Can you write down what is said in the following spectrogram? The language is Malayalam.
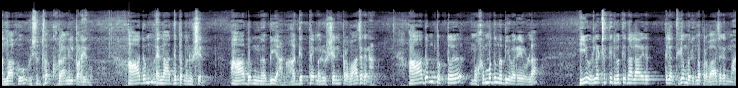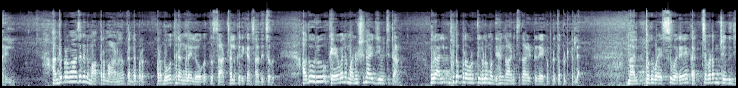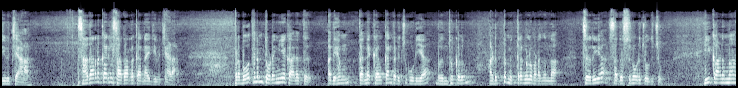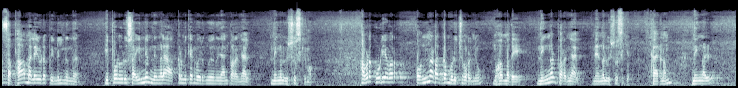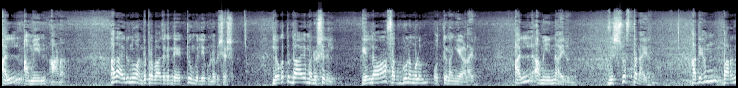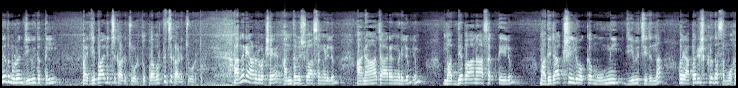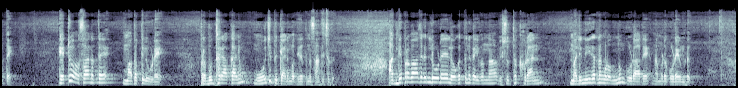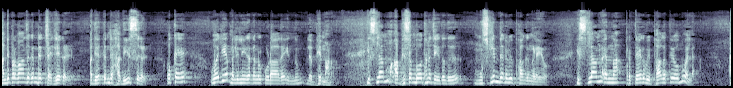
അള്ളാഹു വിശുദ്ധ ഖുറാനിൽ പറയുന്നു ആദം എന്ന ആദ്യത്തെ മനുഷ്യൻ ആദം നബിയാണ് ആദ്യത്തെ മനുഷ്യൻ പ്രവാചകനാണ്. ആദം തൊട്ട് മുഹമ്മദ് നബി വരെയുള്ള ഈ ഒരു ലക്ഷത്തി ഇരുപത്തിനാലായിരത്തിലധികം വരുന്ന പ്രവാചകന്മാരിൽ അന്ത്യപ്രവാചകന് മാത്രമാണ് തന്റെ പ്രബോധനങ്ങളെ ലോകത്ത് സാക്ഷാത്കരിക്കാൻ സാധിച്ചത്. അതൊരു കേവല മനുഷ്യനായി ജീവിച്ചിട്ടാണ്. ഒരു അത്ഭുത പ്രവൃത്തികളും അദ്ദേഹം കാണിച്ചതായിട്ട് രേഖപ്പെടുത്തപ്പെട്ടിട്ടില്ല. നാൽപ്പത് വയസ്സുവരെ കച്ചവടം ചെയ്ത് ജീവിച്ച ആളാണ്. സാധാരണക്കാരിൽ സാധാരണക്കാരനായി ജീവിച്ച ആളാണ്. പ്രബോധനം തുടങ്ങിയ കാലത്ത് അദ്ദേഹം തന്നെ കേൾക്കാൻ തടിച്ചുകൂടിയ ബന്ധുക്കളും അടുത്ത മിത്രങ്ങളും അടങ്ങുന്ന ചെറിയ സദസ്സിനോട് ചോദിച്ചു ഈ കാണുന്ന സഭാമലയുടെ പിന്നിൽ നിന്ന് ഇപ്പോൾ ഒരു സൈന്യം നിങ്ങളെ ആക്രമിക്കാൻ വരുന്നു എന്ന് ഞാൻ പറഞ്ഞാൽ നിങ്ങൾ വിശ്വസിക്കുമോ? അവിടെ കൂടിയവർ ഒന്നടങ്കം വിളിച്ചു പറഞ്ഞു മുഹമ്മദെ നിങ്ങൾ പറഞ്ഞാൽ ഞങ്ങൾ വിശ്വസിക്കും. കാരണം നിങ്ങൾ അൽ അമീൻ ആണ്. അതായിരുന്നു അന്ത്യപ്രവാചകന്റെ ഏറ്റവും വലിയ ഗുണവിശേഷം. ലോകത്തുണ്ടായ മനുഷ്യരിൽ എല്ലാ സദ്ഗുണങ്ങളും ഒത്തിണങ്ങിയ ആളായിരുന്നു. അൽ അമീൻ ആയിരുന്നു. വിശ്വസ്തനായിരുന്നു. അദ്ദേഹം പറഞ്ഞത് മുഴുവൻ ജീവിതത്തിൽ പരിപാലിച്ച് കാണിച്ചു കൊടുത്തു പ്രവർത്തിച്ച് കാണിച്ചു കൊടുത്തു. അങ്ങനെയാണ് ഒരുപക്ഷെ അന്ധവിശ്വാസങ്ങളിലും അനാചാരങ്ങളിലും മദ്യപാനാസക്തിയിലും മദിരാക്ഷിയിലും ഒക്കെ മുങ്ങി ജീവിച്ചിരുന്ന ഒരു അപരിഷ്കൃത സമൂഹത്തെ. ഏറ്റവും അവസാനത്തെ മതത്തിലൂടെ പ്രബുദ്ധരാക്കാനും മോചിപ്പിക്കാനും അദ്ദേഹത്തിന് സാധിച്ചത്. അന്ത്യപ്രവാചകനിലൂടെ ലോകത്തിന് കൈവന്ന വിശുദ്ധ ഖുറാൻ മലിനീകരണങ്ങളൊന്നും കൂടാതെ നമ്മുടെ കൂടെയുണ്ട്. അന്ത്യപ്രവാചകന്റെ ചര്യകൾ അദ്ദേഹത്തിന്റെ ഹദീസുകൾ ഒക്കെ വലിയ മലിനീകരണങ്ങൾ കൂടാതെ ഇന്നും ലഭ്യമാണ്. ഇസ്ലാം അഭിസംബോധന ചെയ്തത് മുസ്ലിം ജനവിഭാഗങ്ങളെയോ ഇസ്ലാം എന്ന പ്രത്യേക വിഭാഗത്തെയോ ഒന്നുമല്ല.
